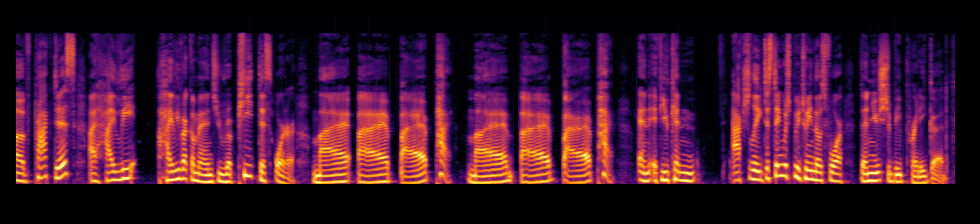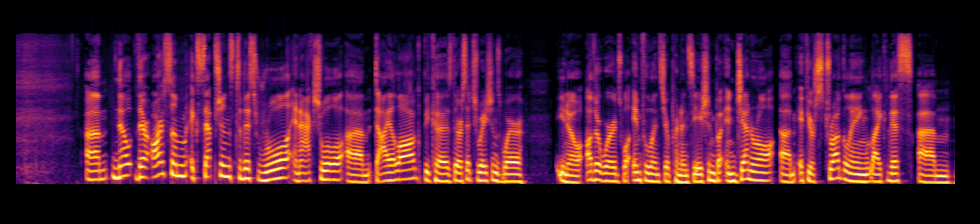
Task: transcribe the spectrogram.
of practice, I highly highly recommend you repeat this order. 말, 발, 발, 팔. 말, 발, 발, 팔. And if you can actually distinguish between those four, then you should be pretty good. Um, no, there are some exceptions to this rule in actual um, dialogue because there are situations where you know other words will influence your pronunciation. But in general, um, if you're struggling like this, um,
